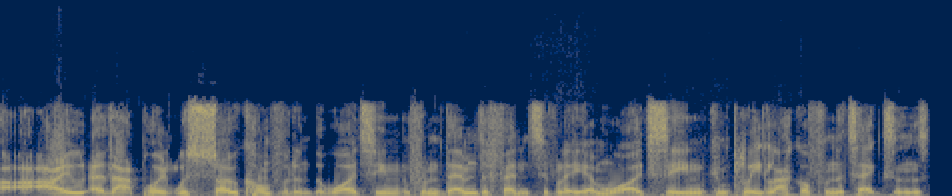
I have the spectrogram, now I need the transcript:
I at that point was so confident that what I'd seen from them defensively and what I'd seen complete lack of from the Texans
